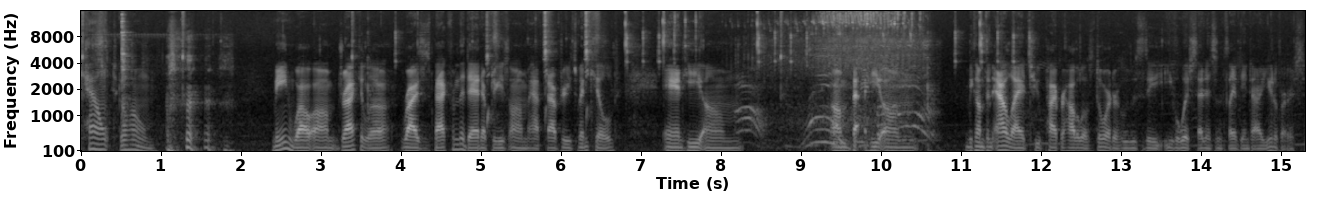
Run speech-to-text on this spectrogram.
Count, go home. Meanwhile, um, Dracula rises back from the dead after he's um after he's been killed, and he um um he um becomes an ally to Piper Halliwell's daughter, who's the evil witch that has enslaved the entire universe.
